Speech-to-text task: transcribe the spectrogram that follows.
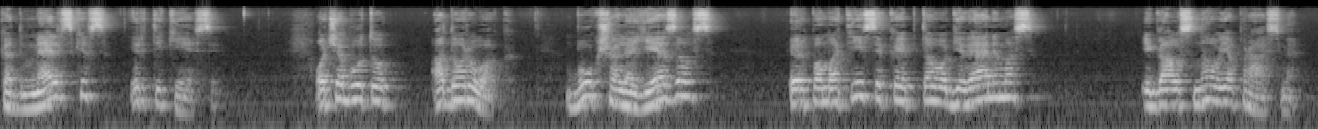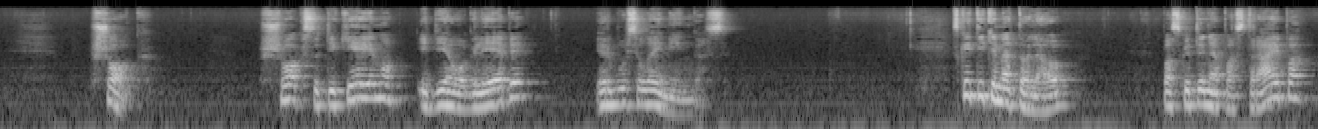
kad melskis ir tikėsi. O čia būtų adoruok, būk šalia Jėzaus ir pamatysi, kaip tavo gyvenimas įgaus naują prasme. Šok. Šok su tikėjimu į Dievo glėbi ir būsi laimingas. Skaitykime toliau. Paskutinė pastraipa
